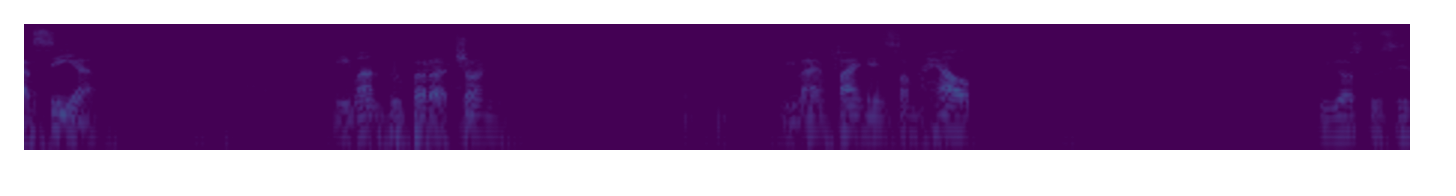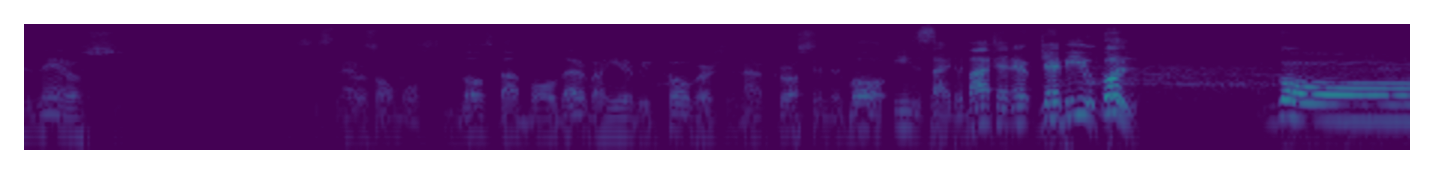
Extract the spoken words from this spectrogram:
Garcia. Ivan Tuperrachon. Ivan finding some help. He goes to Cisneros. Cisneros almost lost that ball there, but he recovers and now crossing the ball inside the box. And JBU, goal! Gol!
